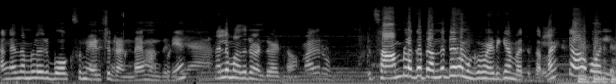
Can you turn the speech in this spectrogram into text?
അങ്ങനെ നമ്മൾ ഒരു ബോക്സ് മേടിച്ചിട്ടുണ്ട് മുന്തിരി. നല്ല മധുരം ഉണ്ട് കേട്ടോ സാമ്പിളൊക്കെ തന്നിട്ട് നമുക്ക് മേടിക്കാൻ പറ്റത്തുള്ളേ. ആ പോലെ.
